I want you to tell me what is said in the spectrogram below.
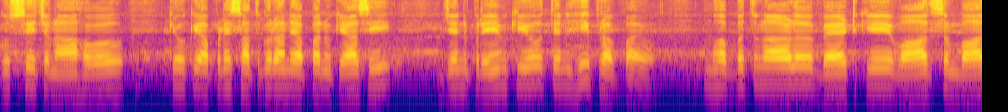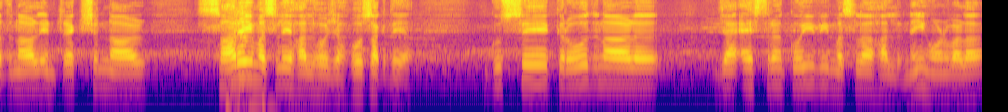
ਗੁੱਸੇ 'ਚ ਨਾ ਹੋਵੋ, ਕਿਉਂਕਿ ਆਪਣੇ ਸਤਿਗੁਰਾਂ ਨੇ ਆਪਾਂ ਨੂੰ ਕਿਹਾ ਸੀ, ਜਿਨ ਪ੍ਰੇਮ ਕੀਓ, ਤਿਨ ਹੀ ਪ੍ਰਭ ਪਾਇਓ। ਮੁਹੱਬਤ ਨਾਲ ਬੈਠ ਕੇ ਵਾਦ ਸੰਵਾਦ ਨਾਲ ਇੰਟਰੈਕਸ਼ਨ ਨਾਲ ਸਾਰੇ ਹੀ ਮਸਲੇ ਹੱਲ ਹੋ ਜਾ, ਹੋ ਸਕਦੇ ਆ। ਗੁੱਸੇ, ਕਰੋਧ ਨਾਲ ਜਾਂ ਇਸ ਤਰ੍ਹਾਂ ਕੋਈ ਵੀ ਮਸਲਾ ਹੱਲ ਨਹੀਂ ਹੋਣ ਵਾਲਾ,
